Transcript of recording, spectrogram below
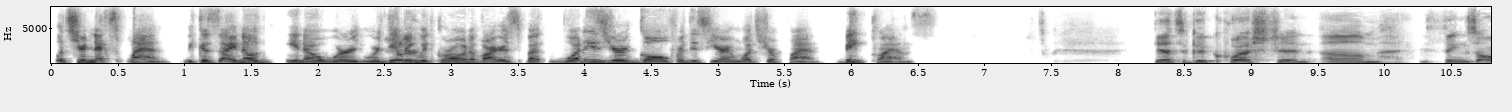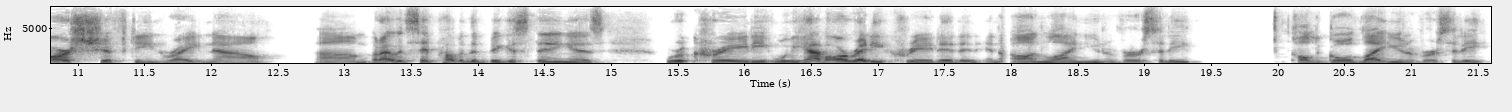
what's your next plan because i know you know we're we're dealing Sure. with coronavirus but what is your goal for this year and what's your plan big plans Yeah, that's a good question. Um, things are shifting right now, um, but I would say probably the biggest thing is we're creating. We have already created an, an online university called Gold Light University.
